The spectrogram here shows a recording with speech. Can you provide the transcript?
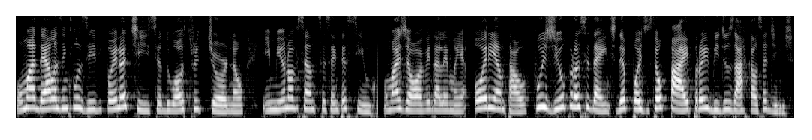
Uma delas, inclusive, foi notícia do Wall Street Journal em 1965. Uma jovem da Alemanha Oriental fugiu para o Ocidente depois do seu pai proibir de usar calça jeans.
